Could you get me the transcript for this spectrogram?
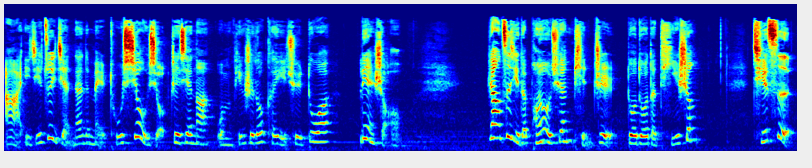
啊，以及最简单的美图秀秀这些呢，我们平时都可以去多练手，让自己的朋友圈品质多多的提升。其次，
